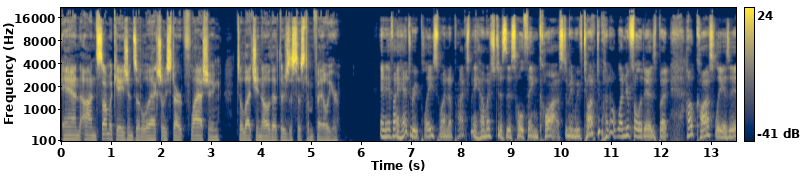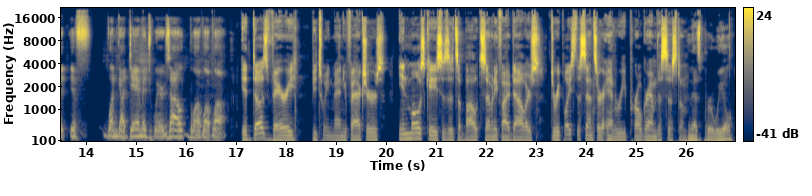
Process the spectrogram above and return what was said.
And on some occasions, it'll actually start flashing to let you know that there's a system failure. And if I had to replace one, approximately how much does this whole thing cost? I mean, we've talked about how wonderful it is, but how costly is it if one got damaged, wears out, blah, blah, blah? It does vary between manufacturers. In most cases, it's about $75 to replace the sensor and reprogram the system. And that's per wheel?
